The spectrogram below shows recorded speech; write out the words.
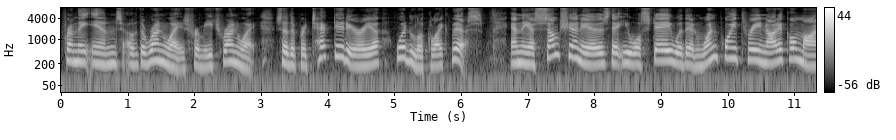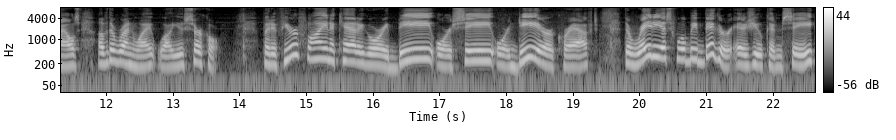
from the ends of the runways, from each runway. So the protected area would look like this. And the assumption is that you will stay within 1.3 nautical miles of the runway while you circle. But if you're flying a category B or C or D aircraft, the radius will be bigger as you can see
